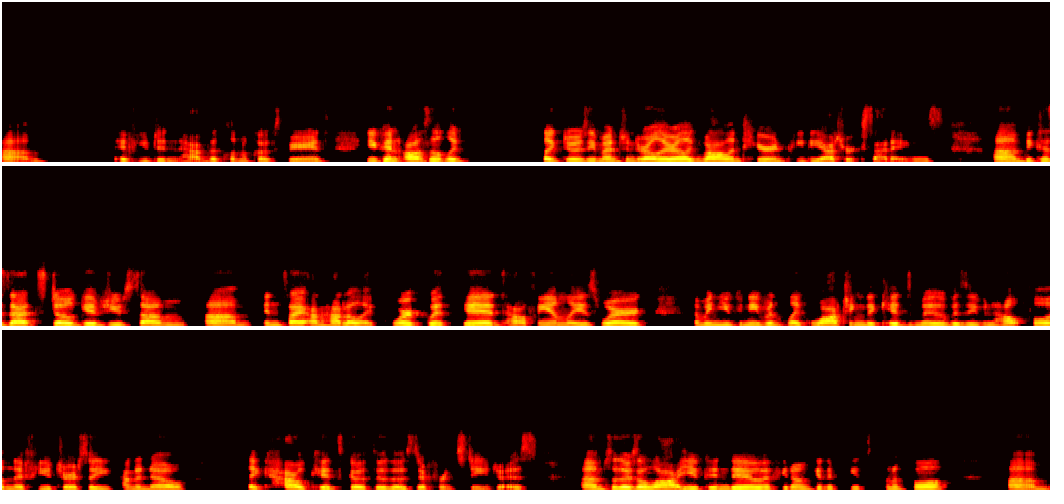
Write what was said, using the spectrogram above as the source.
Um, if you didn't have the clinical experience. You can also like like Josie mentioned earlier, like volunteer in pediatric settings, um, because that still gives you some um, insight on how to like work with kids, how families work. I mean, you can even like watching the kids move is even helpful in the future, so you kind of know like how kids go through those different stages. Um, so there's a lot you can do if you don't get a peds clinical. Um,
